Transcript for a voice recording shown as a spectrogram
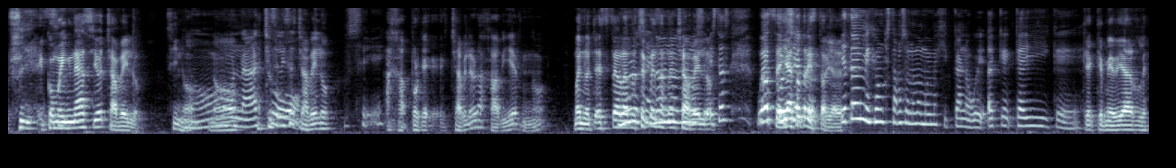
sí, como Ignacio Chabelo. Sí, ¿no? No, ¿A Nacho. qué se le dice Chabelo? No sé. Ajá, porque Chabelo era Javier, ¿no? Bueno, es estoy, No hablando, lo estoy sé, pensando no, en no, no. Chabelo. Estás, güey, No sé, por ya es cierto, otra historia. Ya también me dijeron que estamos hablando muy mexicano, güey. Que, que hay que, Que, que mediarle.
